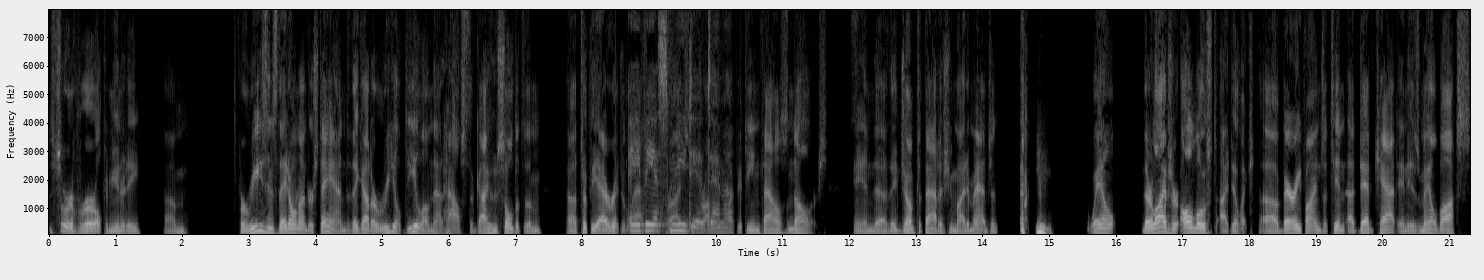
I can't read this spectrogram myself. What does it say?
sort of rural community um, for reasons they don't understand they got a real deal on that house the guy who sold it to them uh, took the original asking AVS price and Media it Demo. by $15000 and uh, they jumped at that as you might imagine well their lives are almost idyllic uh, barry finds a tin a dead cat in his mailbox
